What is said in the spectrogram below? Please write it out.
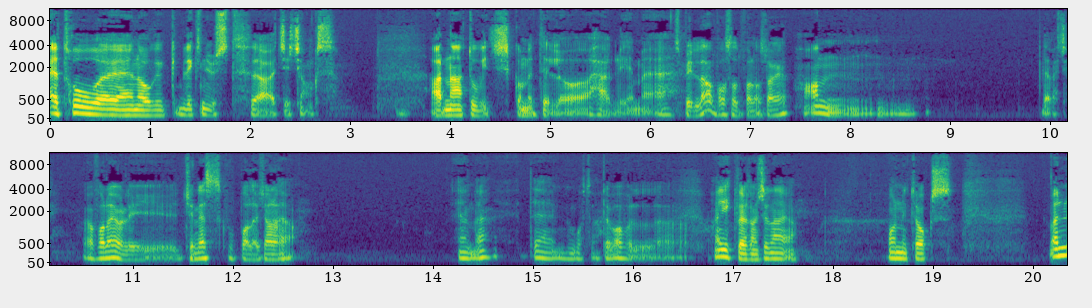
jeg tror eh, Norge blir knust. Det har ikke kjangs. Arnatovic kommer til å herje med Spiller han fortsatt for landslaget? Han Det vet jeg ikke. Ja, for han er jo i kinesisk fotball, ikke sant? Ja. Er han det? Det kan godt være. Det var vel uh... Han gikk vel kanskje der, ja. Money talks. Men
